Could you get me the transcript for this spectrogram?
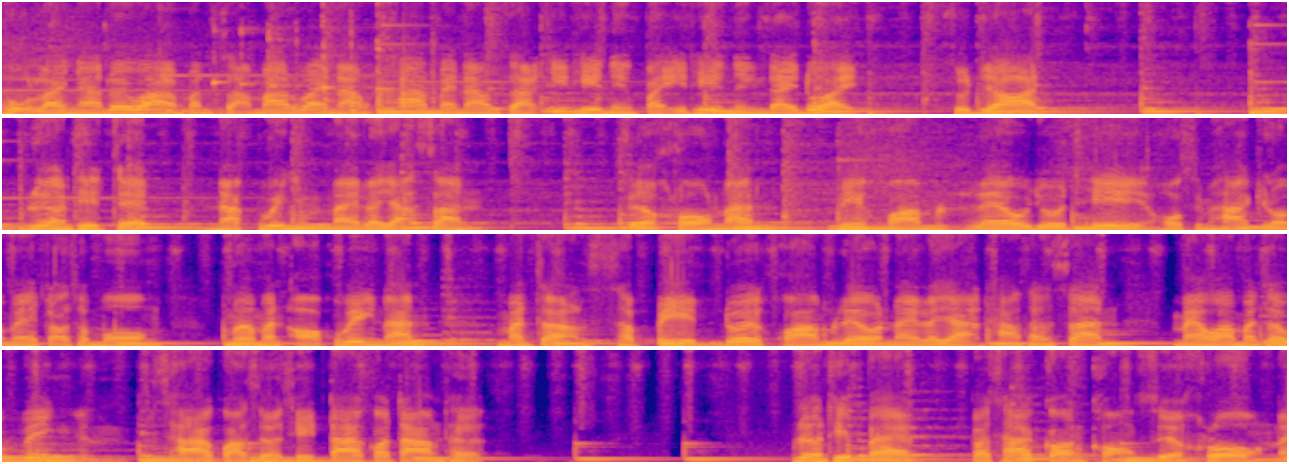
ถูกรายงานด้วยว่ามันสามารถว่ายน้ำข้ามแม่น้ำจากอีกที่หนึ่งไปอีกที่หนึ่งได้ด้วย สุดยอด เรื่องที่ 7 นักวิ่งในระยะสั้น เสือโคร่งนั้นมีความเร็วอยู่ที่ 65 กิโลเมตรต่อชั่วโมง เมื่อมันออกวิ่งนั้น มันจะสปีดด้วยความเร็วในระยะทางสั้น ๆ แม้ว่ามันจะวิ่งช้ากว่าเสือชีต้าก็ตามเถอะ เรื่องที่ 8 ประชากรของเสือโคร่งใน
